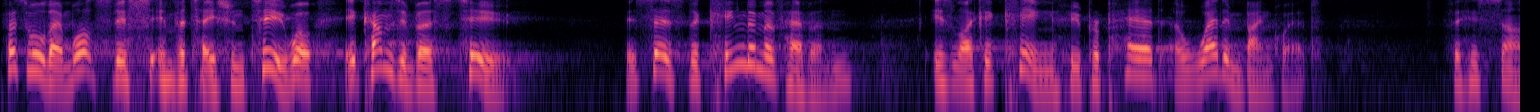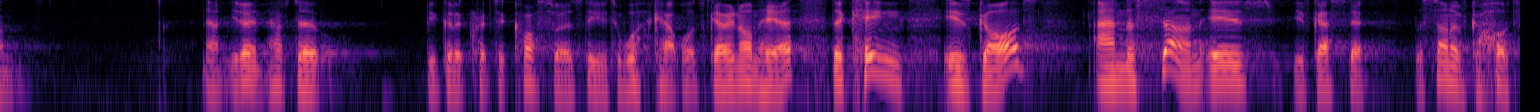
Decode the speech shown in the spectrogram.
First of all, then, what's this invitation to? Well, it comes in verse 2. It says, The kingdom of heaven is like a king who prepared a wedding banquet for his son. Now, you don't have to be good at cryptic crosswords, do you, to work out what's going on here? The king is God, and the son is, you've guessed it, the son of God.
